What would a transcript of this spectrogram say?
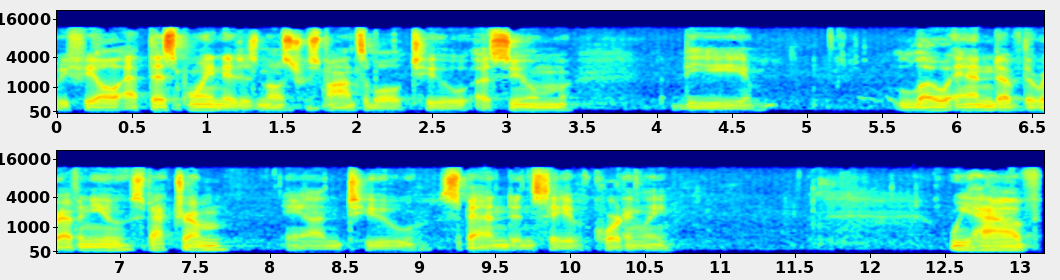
we feel at this point it is most responsible to assume the low end of the revenue spectrum and to spend and save accordingly. We have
